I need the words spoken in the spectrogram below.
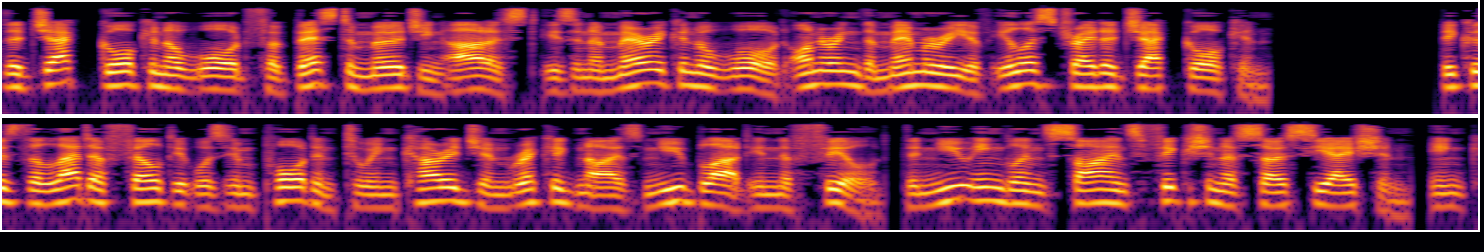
The Jack Gaughan Award for Best Emerging Artist is an American award honoring the memory of illustrator Jack Gaughan. Because the latter felt it was important to encourage and recognize new blood in the field, the New England Science Fiction Association, Inc.,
